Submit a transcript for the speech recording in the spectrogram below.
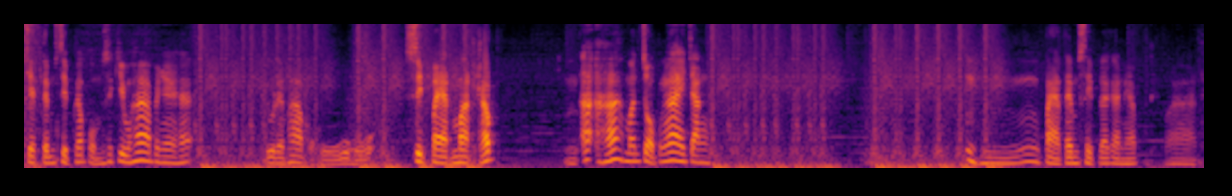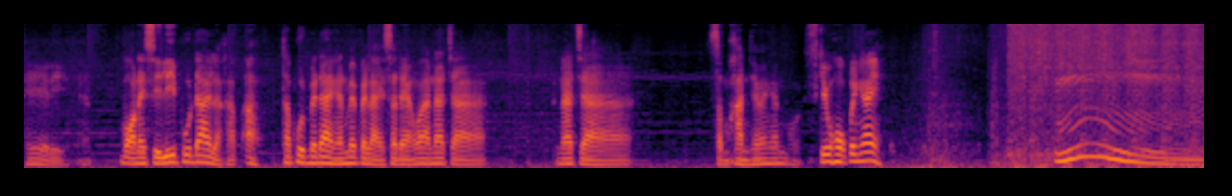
เจ็ดเต็มสิบครับผมสกิลห้าเป็นไงฮะ ดูในภาพ โอ้โหสิบแปดหมัดครับอะฮะ มันจบง่ายจังแปดเต็มสิบแล้วกันครับ ว่าเท่ดีบอกในซีรีส์พูดได้เหรอครับอ้าวถ้าพูดไม่ได้งั้นไม่เป็นไร แสดงว่าน่าจะน่าจะสำคัญใช่ไหมงั้นบอกสกิลหกเป็นไง อืม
